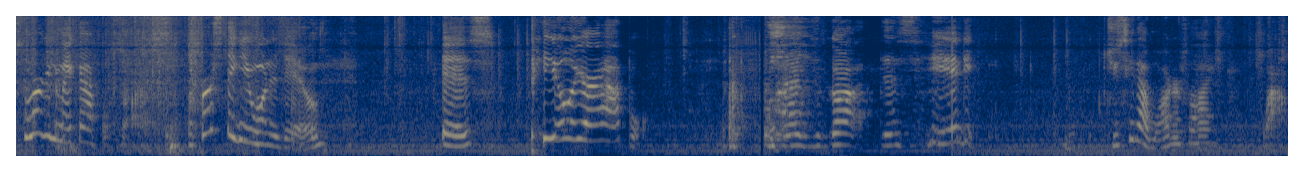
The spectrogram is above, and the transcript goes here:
So we're going to make applesauce. The first thing you want to do is peel your apple. I've got this handy... Did you see that water fly? Wow.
